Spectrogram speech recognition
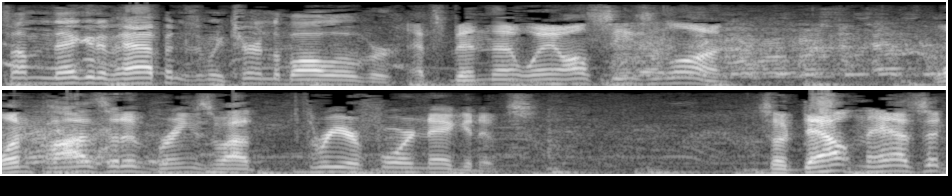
something negative happens and we turn the ball over. That's been that way all season long. One positive brings about three or four negatives. So Dalton has it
